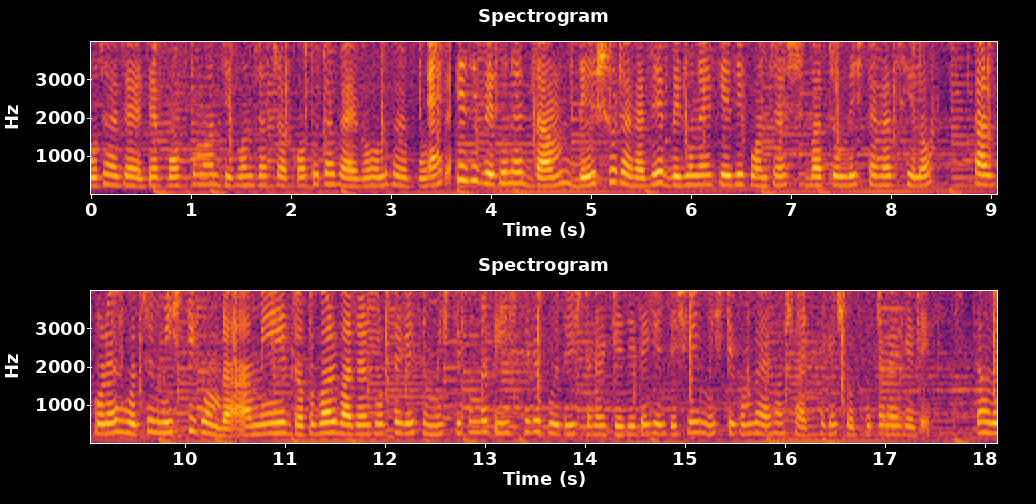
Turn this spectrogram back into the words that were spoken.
বোঝা যায় যে বর্তমান জীবনযাত্রা কতটা ব্যয়বহুল হয়ে পড়ছে। এক কেজি বেগুনের দাম দেড়শো টাকা, যে বেগুনের কেজি পঞ্চাশ বা চল্লিশ টাকা ছিল, তারপরে হচ্ছে মিষ্টি কুমড়া। আমি যতবার বাজার করতে গেছি, মিষ্টি কুমড়া তিরিশ থেকে পঁয়ত্রিশ টাকা কেজিতে কিনছি, সেই মিষ্টি কুমড়া এখন ষাট থেকে সত্তর টাকা কেজি। তাহলে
